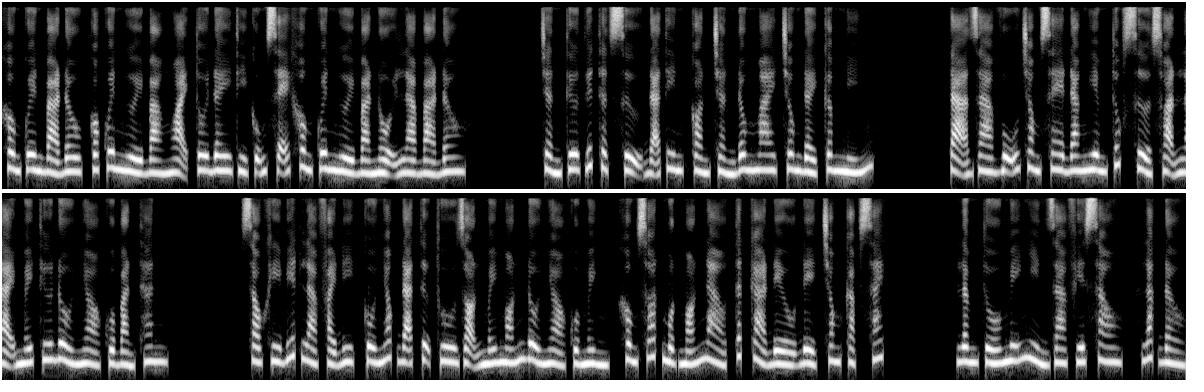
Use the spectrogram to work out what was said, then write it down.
Không quên bà đâu, có quên người bà ngoại tôi đây thì cũng sẽ không quên người bà nội là bà đâu. Trần Tư Tuyết thật sự đã tin còn Trần Đông Mai trông đầy câm nín. Tạ gia Vũ trong xe đang nghiêm túc sửa soạn lại mấy thứ đồ nhỏ của bản thân. Sau khi biết là phải đi, cô nhóc đã tự thu dọn mấy món đồ nhỏ của mình, không sót một món nào, tất cả đều để trong cặp sách. Lâm Tố Mỹ nhìn ra phía sau, lắc đầu.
